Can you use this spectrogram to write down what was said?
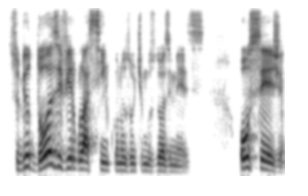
subiu 12,5% nos últimos 12 meses. Ou seja,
